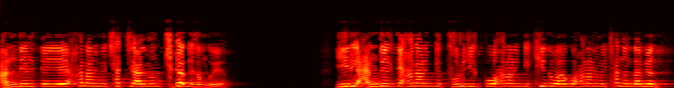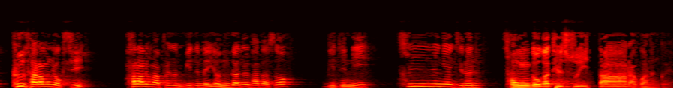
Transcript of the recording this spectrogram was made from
안 될 때에 하나님을 찾지 않으면 최악의 성도예요. 일이 안 될 때 하나님께 부르짖고 하나님께 기도하고 하나님을 찾는다면 그 사람은 역시 하나님 앞에서 믿음의 연단을 받아서 믿음이 훌륭해지는 성도가 될 수 있다라고 하는 거예요.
